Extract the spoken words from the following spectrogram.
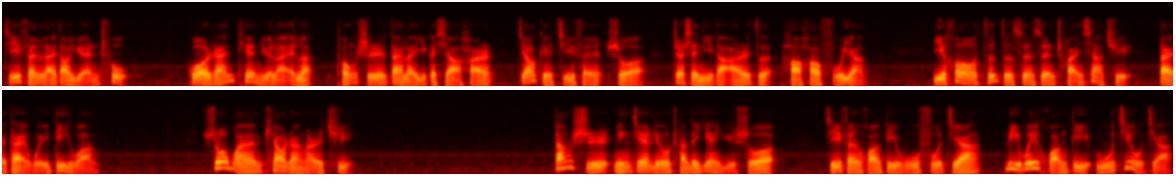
吉坟来到原处，果然天女来了，同时带来一个小孩，交给吉坟说：“这是你的儿子，好好抚养，以后子子孙孙传下去，代代为帝王。”说完，飘然而去。当时民间流传的谚语说：“吉坟皇帝无父家，立威皇帝无舅家。”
